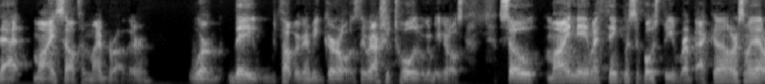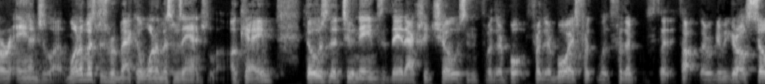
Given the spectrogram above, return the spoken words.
that myself and my brother were they thought we were going to be girls. They were actually told we were going to be girls. So my name i think was supposed to be rebecca or something like that or angela. One of us was rebecca one of us was angela okay? Those are the two names that they had actually chosen for their bo- for their boys for, for their for they thought they were going to be girls. So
